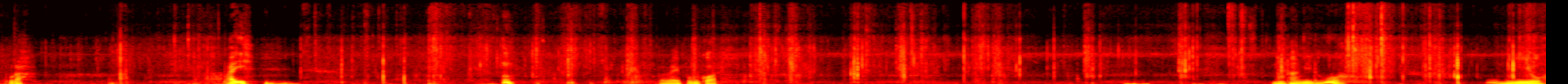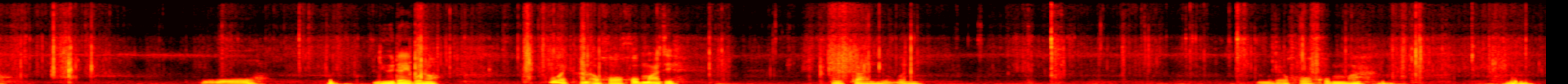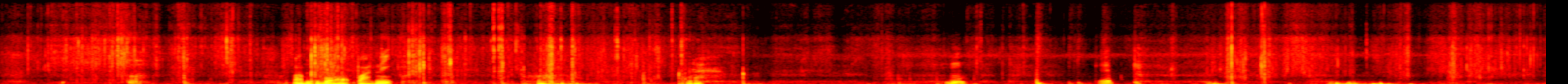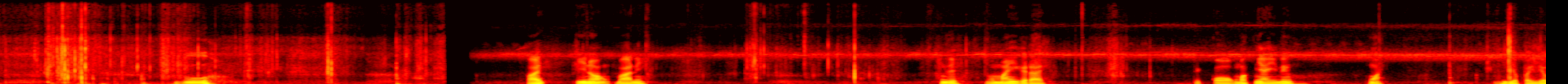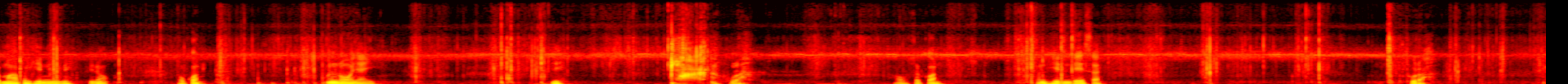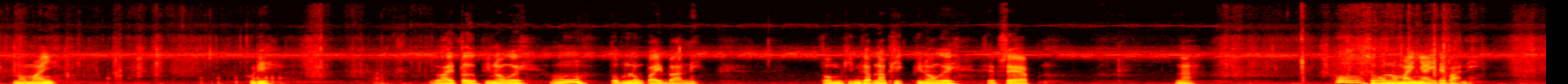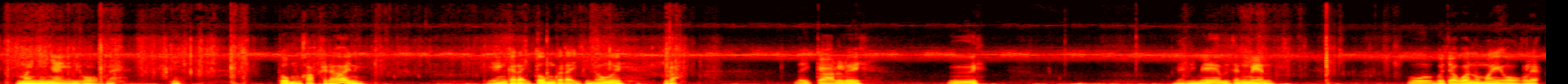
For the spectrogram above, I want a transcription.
พูดอะไปอื้อไปไว้ พุ่นก่อนมองทางนี้ดู มีอยู่ โอ้ยืดได้บ่เนาะ โอ้ยอันเอาขอคมมาสิบริการอยู่วันนี้ไม่ได้เอาขอคมมาว่ามันจะบออกป่านนี้โอ้กูได้หืม เก็บอู้ไป พี่น้องบ้านนี้นี่หน่อไม้ก็ได้ไปกองมักใหญ่หนึ่งห่วยเดี๋ยวไปเดี๋ยวมาไปเห็นอยู่นี่พี่น้องเอาก่อนมันหน่อใหญ่นี่เอาล่ะ เอาซะก่อน มันเห็นได้สันทุระหน่อไม้กูดิหลายเติบพี่น้องเอ้ยโอ้ต้มลงไปบานนี่ต้มกินกับน้ำพริกพี่น้องเอ้ยแซ่บๆนะโอ้สอนหน่อไม้ใหญ่ได้บานนี่ไม้ใหญ่ๆอันนี้ออกเลยนี่ต้มคักให้ได้นี่แกงก็ได้ต้มก็ได้พี่น้องเอ้ย ได้การเลยเอ้ยอย่างนี้แม่มันจังแม่นโอ้บ่จักว่าหน่อไม้ออกแล้ว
